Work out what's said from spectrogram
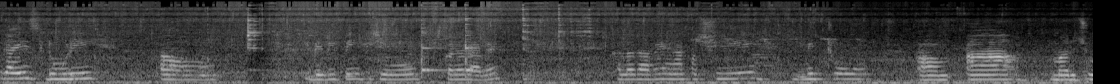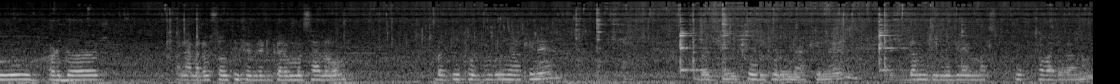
ગાઈઝ ડુંગળી બેબી પિંક જેવો કલર આવે કલર આવે એના પછી મીઠું અમ, આ મરચું હળદર અને અમારો સૌથી ફેવરેટ ગરમ મસાલો બધું થોડું થોડું નાખીને બધું થોડું થોડું નાખીને એકદમ ધીમે ધીમે મસ્ત કૂક થવા દેવાનું.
